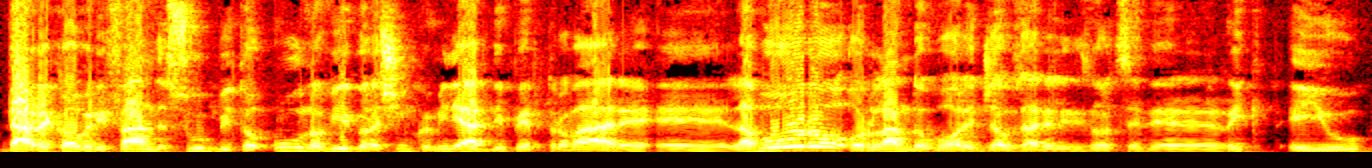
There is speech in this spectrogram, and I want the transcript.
dal recovery fund subito 1,5 miliardi per trovare eh, lavoro. Orlando vuole già usare le risorse del RICT EU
